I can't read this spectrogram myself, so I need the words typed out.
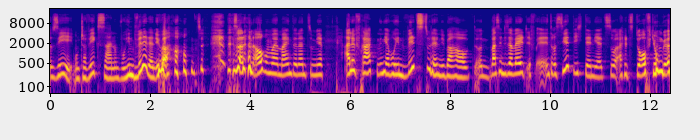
See unterwegs sein und wohin will er denn überhaupt? Das war dann auch immer, er meinte dann zu mir, alle fragten ihn, ja, wohin willst du denn überhaupt? Und was in dieser Welt interessiert dich denn jetzt so als Dorfjunge?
